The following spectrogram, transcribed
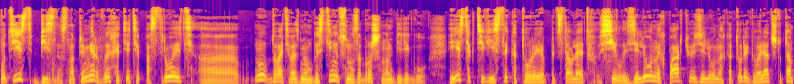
Вот есть бизнес, например, вы хотите построить, э, ну, давайте возьмем гостиницу на заброшенном берегу. И есть активисты, которые представляют силы зеленых, партию зеленых, которые говорят, что там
